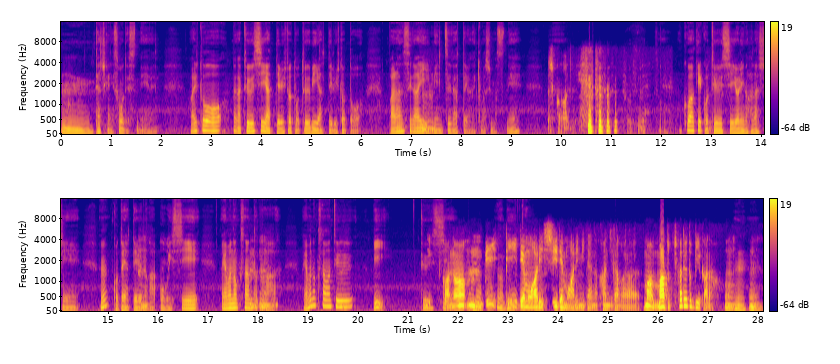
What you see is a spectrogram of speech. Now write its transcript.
うん、確かにそうですね。割と、なんか 2C やってる人と 2B やってる人と、バランスがいいメンツだったような気もしますね。確かに。そうですね。僕は結構 2C 寄りの話、ん？ことやってるのが多いし、山野さんとかは、うん山野さんは 2B?2C? かなうん、B うん、B B でもあり、C でもありみたいな感じだから、まあ、まあ、どっちかというと B かな。う。うんん、うん、うん。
